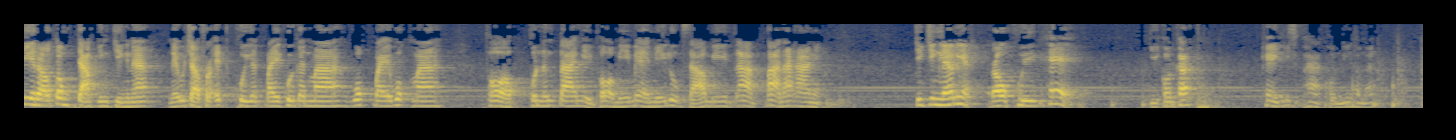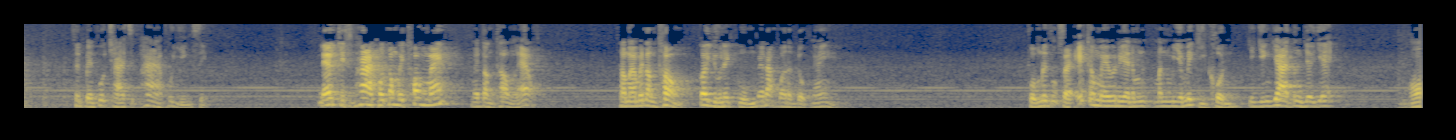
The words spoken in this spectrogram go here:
ที่เราต้องจำจริง ๆ นะ ในวิชาฟรเอสคุยกันไปคุยกันมา วกไปวกมา พ่อคนหนึ่งตายมีพ่อมีแม่มีลูกสาวมีน้าป้าน้าอาเนี่ย จริง ๆ แล้วเนี่ย เราคุยแค่ กี่คนครับ แค่ยี่สิบห้าคนนี้เท่านั้น ซึ่งเป็นผู้ชายสิบห้าผู้หญิงสิบ แล้วเจ็ดสิบห้าคนต้องไปท่องไหมไม่ต้องท่องแล้วทำไมไม่ต้องท่อง ก็อยู่ในกลุ่มไม่รับมรดกไงผมเลยสงสัยเอ๊ะทำไมเรียนมันมันมียังไม่กี่คน จริงๆญาติต้องเยอะแยะอ๋อ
